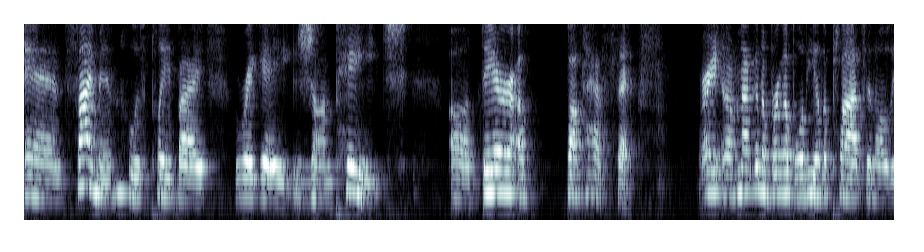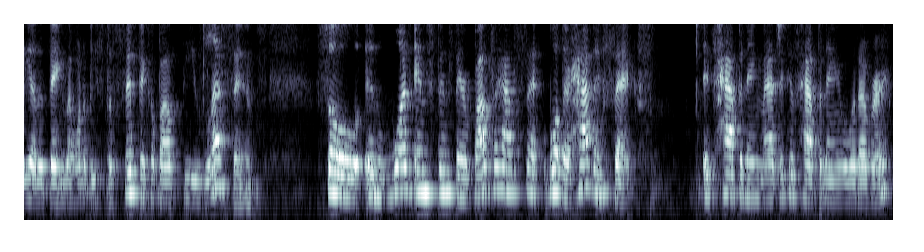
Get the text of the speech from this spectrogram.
and Simon, who is played by Regé-Jean Page, uh, they're about to have sex, right? And I'm not going to bring up all the other plots and all the other things. I want to be specific about these lessons. So, in one instance, they're about to have sex. Well, they're having sex. It's happening. Magic is happening, or whatever.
